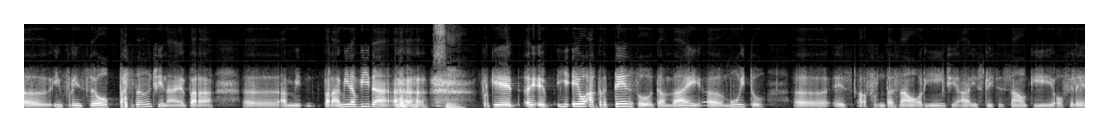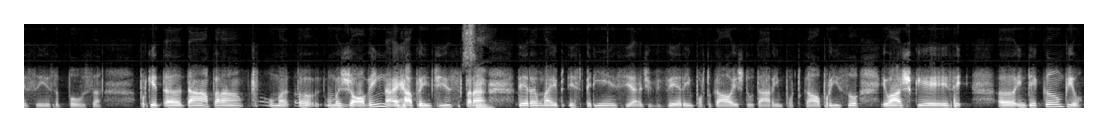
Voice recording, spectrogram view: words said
uh, influenciou bastante né, para, uh, a, para a minha vida. Sim. Porque eu agradeço também muito a Fundação Oriente, a instituição que oferece essa bolsa porque uh, dá para uma uh, uma jovem, né, aprendiz, para Sim. ter uma experiência de viver em Portugal, estudar em Portugal. Por isso, eu acho que esse uh, intercâmbio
